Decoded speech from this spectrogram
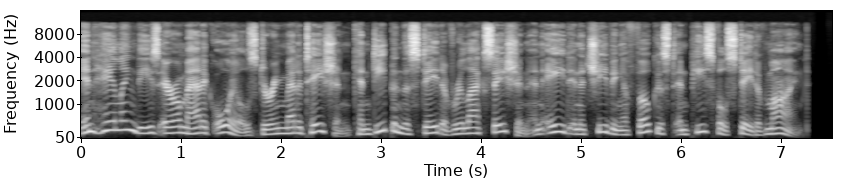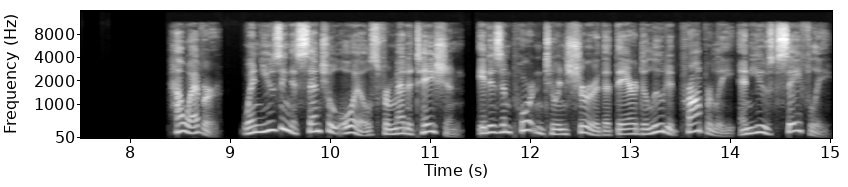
Inhaling these aromatic oils during meditation can deepen the state of relaxation and aid in achieving a focused and peaceful state of mind. However, when using essential oils for meditation, it is important to ensure that they are diluted properly and used safely,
